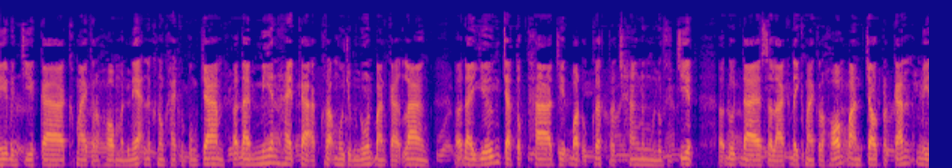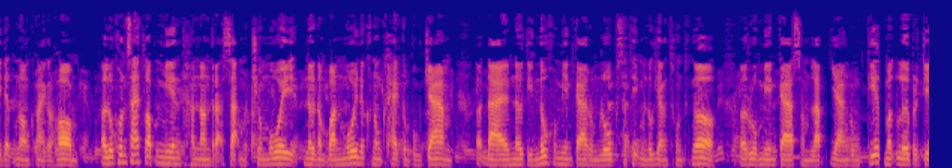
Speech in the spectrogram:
មេបញ្ជាការខ្មែរក្រហមម្នាក់នៅក្នុងខេត្តកំពង់ចាមដែលមានហេតុការណ៍អាក្រក់មួយចំនួនបានកើតឡើងដែលយើងចាត់ទុកថាជាបទឧក្រិដ្ឋប្រឆាំងនឹងមនុស្សជាតិ ដោយដែលសាលាក្តីខ្មែរក្រហមបានចោទប្រកាន់មេដឹកនាំខ្មែរក្រហមលោកហ៊ុនសែនធ្លាប់មានឋានន្តរស័ក្តិមធ្យមមួយនៅតំបន់មួយនៅក្នុងខេត្តកំពង់ចាមដែលនៅទីនោះមានការរំលោភសិទ្ធិមនុស្សយ៉ាងធ្ងន់ធ្ងររួមមានការសម្លាប់យ៉ាងរង្គាលមកលើប្រជា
